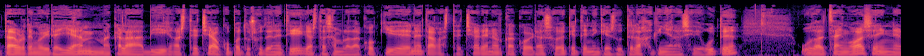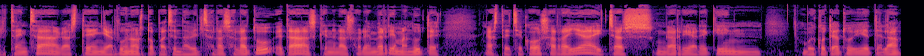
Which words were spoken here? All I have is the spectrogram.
Eta urtengo ireian, makala bi gaztetxea okupatu zutenetik, gazte asambladako kideen eta gaztetxearen aurkako erasoek etenik ez dutela jakinan hasi digute. Udaltzaingoa zein ertzaintza gazteen jarduna ostopatzen dabiltzala salatu eta azken erasoaren berri eman dute. Gaztetxeko sarraia itxasgarriarekin boikoteatu dietela.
